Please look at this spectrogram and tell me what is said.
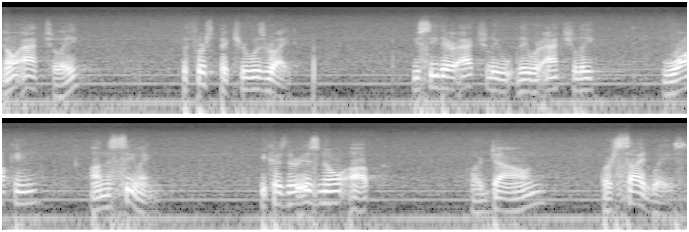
No, actually, the first picture was right. You see, they're actually, they were actually walking on the ceiling because there is no up or down or sideways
